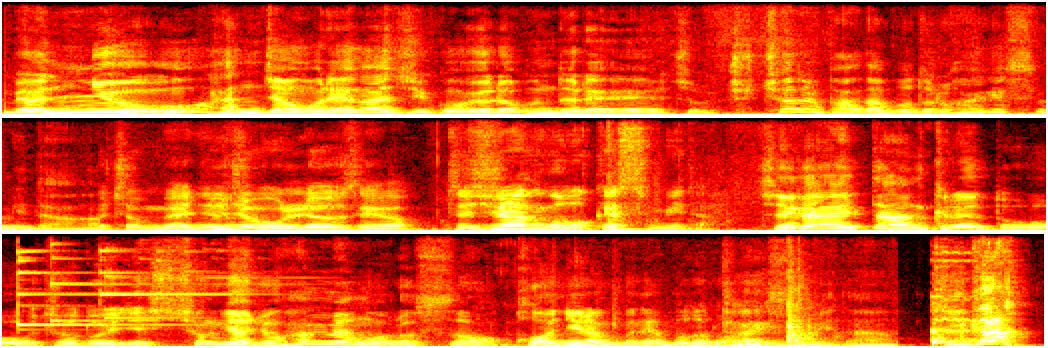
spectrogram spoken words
메뉴 한정을 해가지고 여러분들의 좀 추천을 받아보도록 하겠습니다. 좀 메뉴 좀 올려주세요. 드시라는 거 먹겠습니다. 제가 일단 그래도 저도 이제 시청자 중 한 명으로서 건의를 한번 해보도록 음. 하겠습니다. 기각.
